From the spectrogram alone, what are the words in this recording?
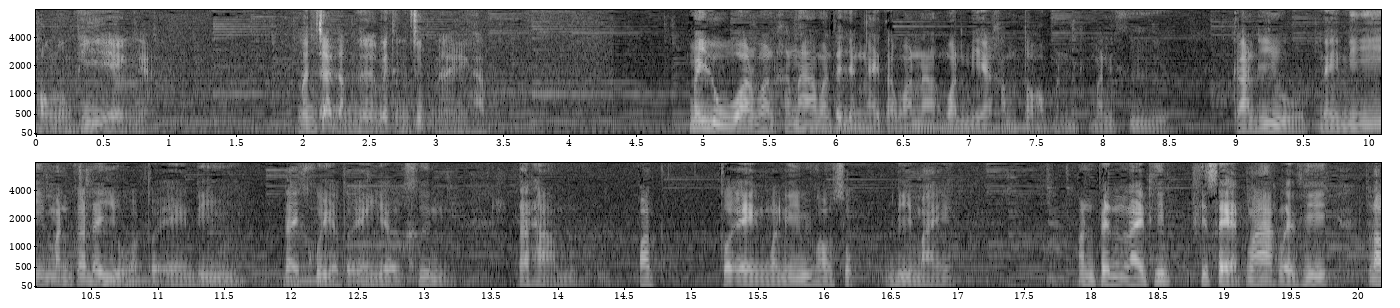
ของหลวงพี่เองเนี่ยมันจะดำเนินไปถึงจุดไหนครับ ไม่รู้ว่าวันข้างหน้ามันจะยังไง แต่ว่าวันนี้คำตอบมันมันคือ การที่อยู่ในนี้มันก็ได้อยู่กับตัวเองดี ได้คุยกับตัวเองเยอะขึ้น แล้วถามว่าตัวเองวันนี้มีความสุขดีไหมมันเป็นอะไรที่พิเศษมากเลยที่เรา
